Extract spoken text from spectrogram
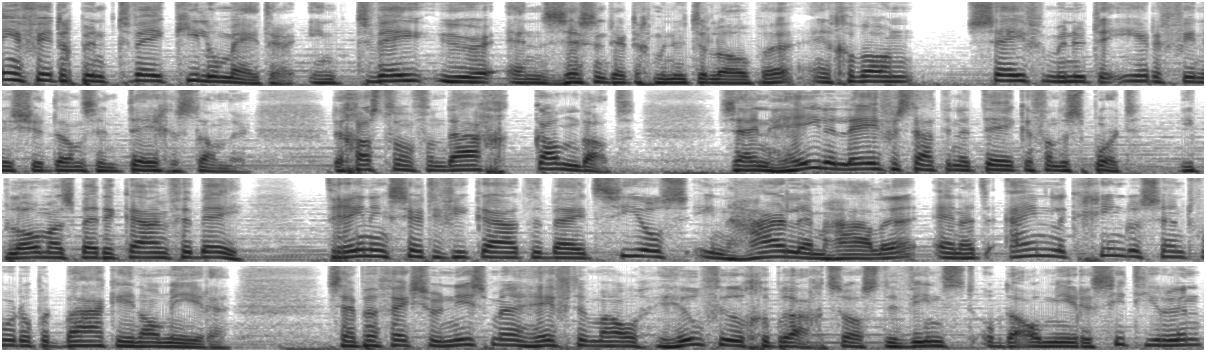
42,2 kilometer in 2 uur en 36 minuten lopen en gewoon Zeven minuten eerder finishen dan zijn tegenstander. De gast van vandaag kan dat. Zijn hele leven staat in het teken van de sport. Diploma's bij de KNVB, trainingscertificaten bij het CIOS in Haarlem halen en uiteindelijk gymdocent worden op het Baken in Almere. Zijn perfectionisme heeft hem al heel veel gebracht, zoals de winst op de Almere City Run,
